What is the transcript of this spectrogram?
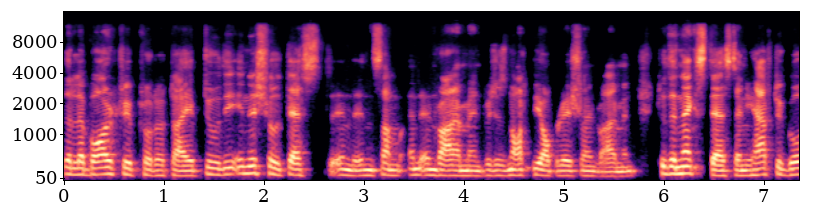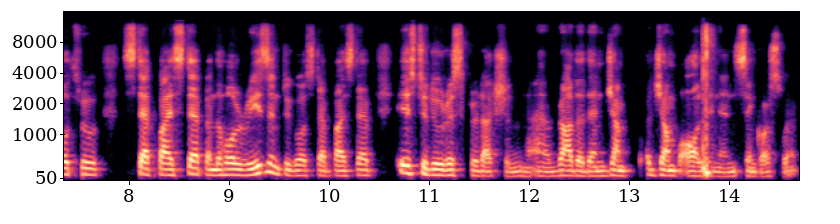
the laboratory prototype to the initial test in, in some an environment, which is not the operational environment, to the next test. And you have to go through step by step. And the whole reason to go step by step is to do risk reduction uh, rather than jump, jump all in and sink or swim.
